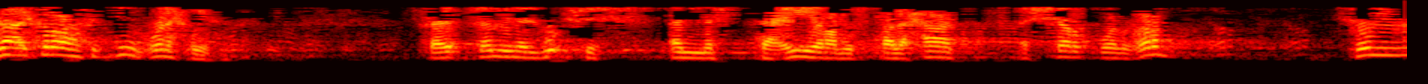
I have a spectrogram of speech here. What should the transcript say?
لا إكراه في الدين ونحوها. فمن المؤسف أن نستعير مصطلحات الشرق والغرب ثم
